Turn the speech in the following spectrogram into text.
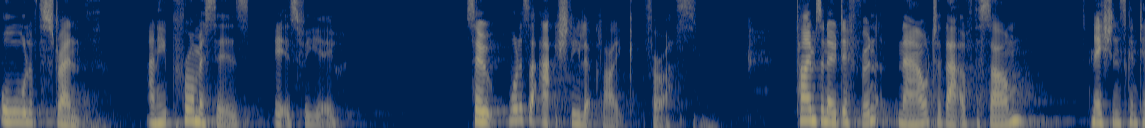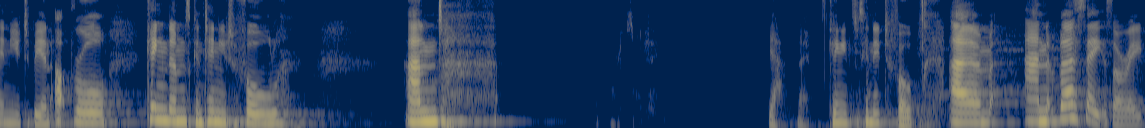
all of the strength, and he promises it is for you. So, what does that actually look like for us? Times are no different now to that of the psalm. Nations continue to be in uproar, kingdoms continue to fall. And, yeah, no, kingdoms continue to fall. Um, and verse 8, sorry,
